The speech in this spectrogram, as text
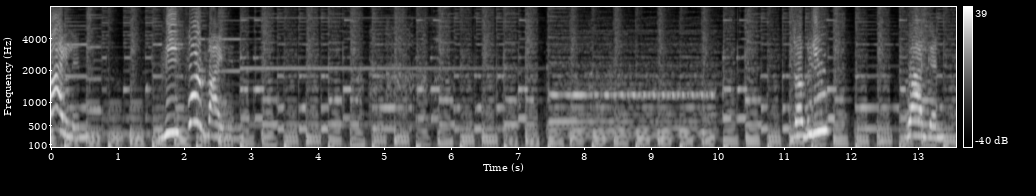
violin. V for violin. W wagon.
